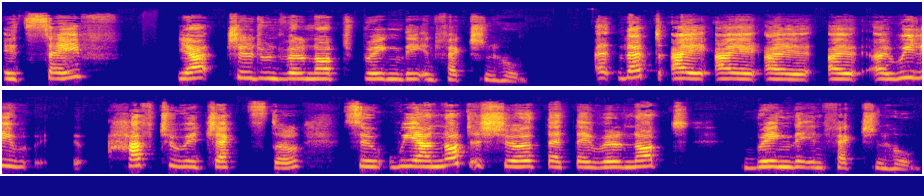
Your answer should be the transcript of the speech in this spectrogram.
it's safe yeah children will not bring the infection home Uh, that i i i i, I really have to reject still so we are not assured that they will not bring the infection home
